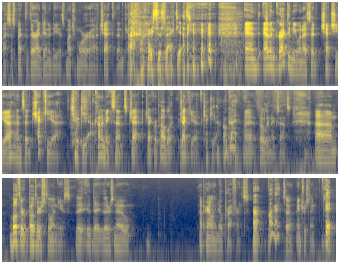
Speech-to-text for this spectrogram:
I suspect that their identity is much more uh, Czech than California. I suspect, yes. and Evan corrected me when I said Czechia and said Czechia, which Czechia. kind of makes sense. Czech, Czech Republic, Czechia. Czechia. Okay. Yeah, totally makes sense. Um, both are both are still in use. The- the- There's no apparently no preference. Uh, okay. So interesting. Good.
